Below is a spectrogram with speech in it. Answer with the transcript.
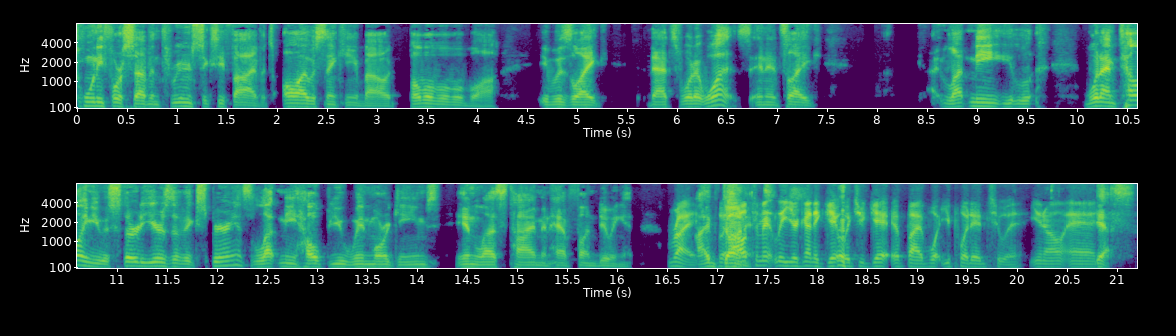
24 7, 365. It's all I was thinking about. Blah, blah, blah, blah, blah. It was like, that's what it was. And it's like, let me, what I'm telling you is 30 years of experience. Let me help you win more games in less time and have fun doing it. Right. I've but done ultimately it. you're going to get what you get by what you put into it, you know, and yes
